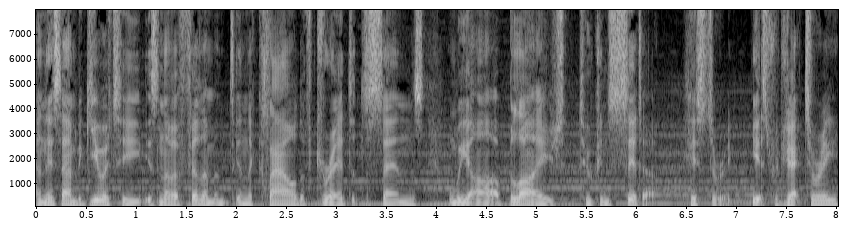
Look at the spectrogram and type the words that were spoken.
and this ambiguity is another filament in the cloud of dread that descends when we are obliged to consider history, its trajectory,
